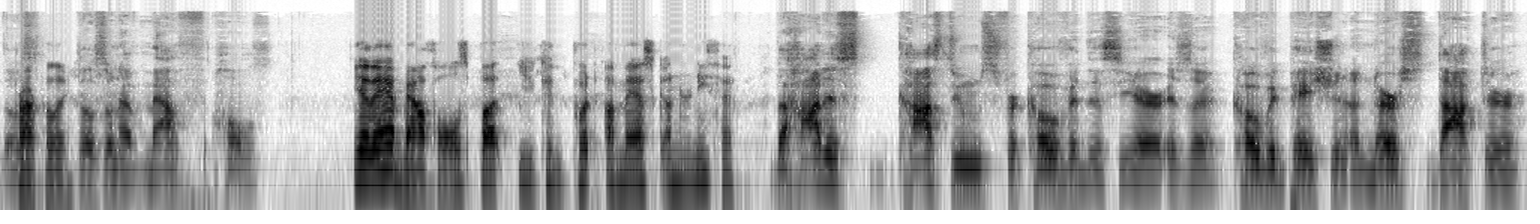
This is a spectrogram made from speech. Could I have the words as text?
Those, properly. Those don't have mouth holes. Yeah, they have mouth holes, but you can put a mask underneath it. The hottest costumes for COVID this year is a COVID patient, a nurse, doctor,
